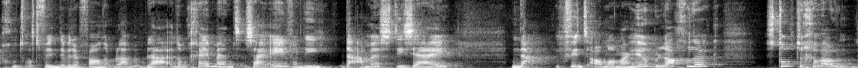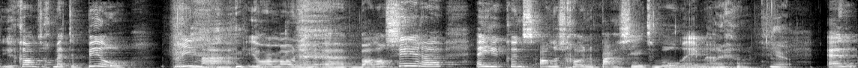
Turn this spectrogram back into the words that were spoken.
ja, goed, wat vinden we ervan en bla bla bla. En op een gegeven moment zei een van die dames, die zei... Nou, ik vind het allemaal maar heel belachelijk. Stop er gewoon, je kan toch met de pil prima je hormonen eh, balanceren. En je kunt anders gewoon een paracetamol nemen. Ja. En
